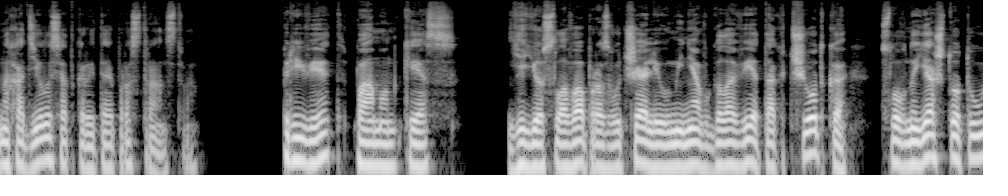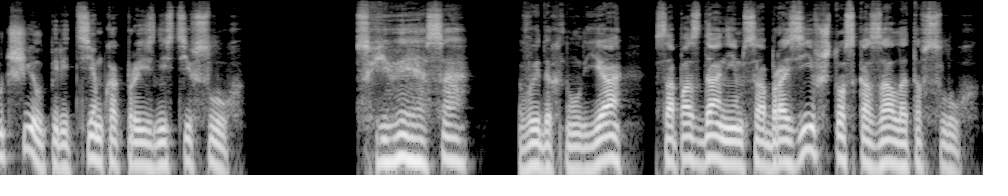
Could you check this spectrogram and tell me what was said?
находилось открытое пространство. «Привет, Памон Кес». Ее слова прозвучали у меня в голове так четко, словно я что-то учил перед тем, как произнести вслух. «Схьюэса», — выдохнул я, с опозданием сообразив, что сказал это вслух.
